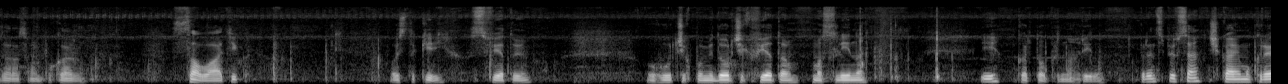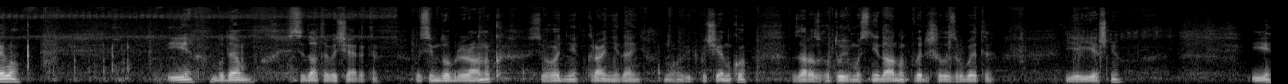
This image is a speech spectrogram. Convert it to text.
Зараз вам покажу салатик. Ось такий з фетою огурчик, помідорчик, фета, масліна і картоплю нагріли. В принципі, все. Чекаємо крила і будемо сідати вечеряти. Усім добрий ранок. Сьогодні крайній день мого відпочинку. Зараз готуємо сніданок, вирішили зробити яєчню. І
